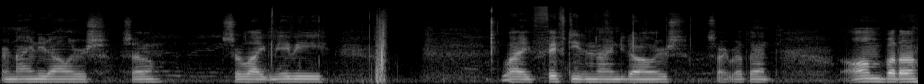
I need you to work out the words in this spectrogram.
or ninety dollars. So, so like maybe like fifty to ninety dollars. Sorry about that. Um, but uh,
